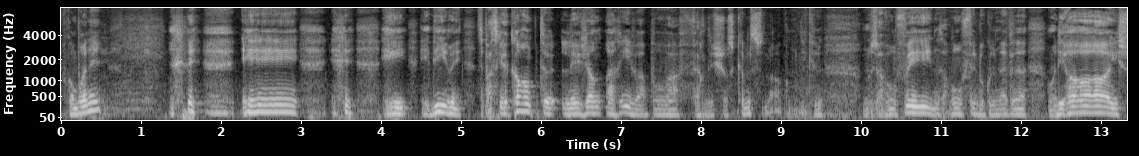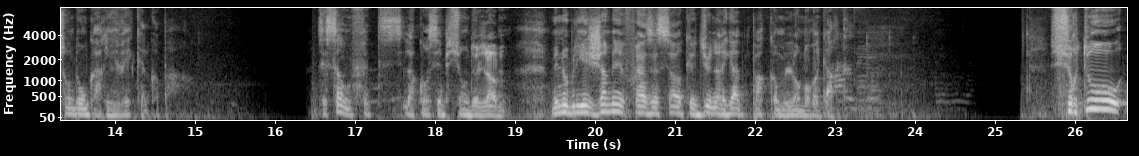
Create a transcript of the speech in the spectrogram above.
Vous comprenez? Et, il dit, mais c'est parce que quand les gens arrivent à pouvoir faire des choses comme cela, on dit que nous avons fait, nous avons fait beaucoup de mal, on dit, oh, ils sont donc arrivés quelque part. C'est ça, en fait, la conception de l'homme. Mais n'oubliez jamais, frères et sœurs, que Dieu ne regarde pas comme l'homme regarde. Surtout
